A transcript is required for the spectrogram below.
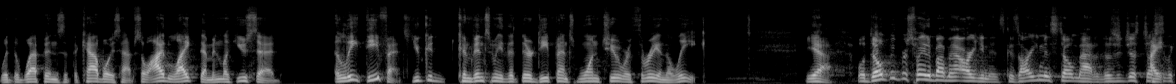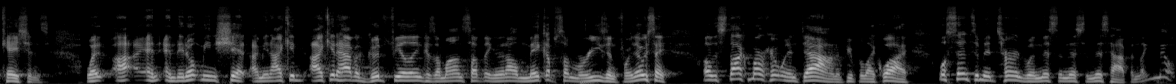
with the weapons that the Cowboys have. So I like them. And like you said, elite defense. You could convince me that their defense one, two, or three in the league. Yeah. Well, don't be persuaded by my arguments because arguments don't matter. Those are just justifications. I, what I, and and they don't mean shit. I mean, I could I could have a good feeling because I'm on something, and then I'll make up some reason for it. They always say, "Oh, the stock market went down," and people are like, "Why?" Well, sentiment turned when this and this and this happened. Like, no,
